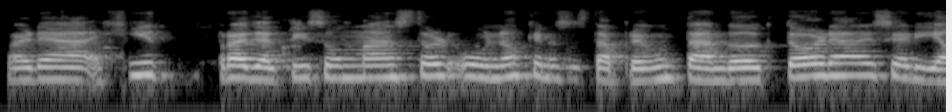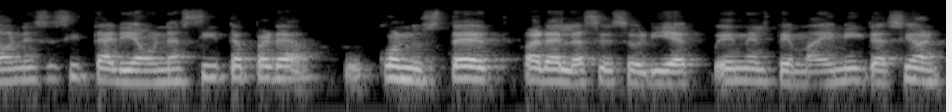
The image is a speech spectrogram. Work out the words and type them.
Para HIT Raya al Piso Master 1, que nos está preguntando, doctora, ¿desearía o necesitaría una cita para, con usted para la asesoría en el tema de inmigración?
